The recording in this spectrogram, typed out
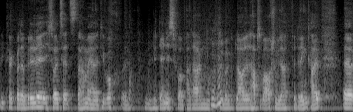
wie gesagt, bei der Brille, ich soll es jetzt, da haben wir ja die Woche äh, mit Dennis vor ein paar Tagen noch Mhm. drüber geplaudert, habe es aber auch schon wieder verdrängt halb. Äh,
